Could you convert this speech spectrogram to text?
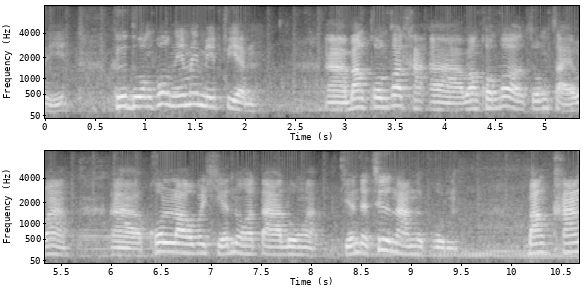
ศีคือดวงพวกนี้ไม่มีเปลี่ยนาบางคนก็บางคนก็สงสัยว่าาคนเราไปเขียนดวงชะตาลงอะเขียนแต่ชื่อนามสกุล บางครั้ง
